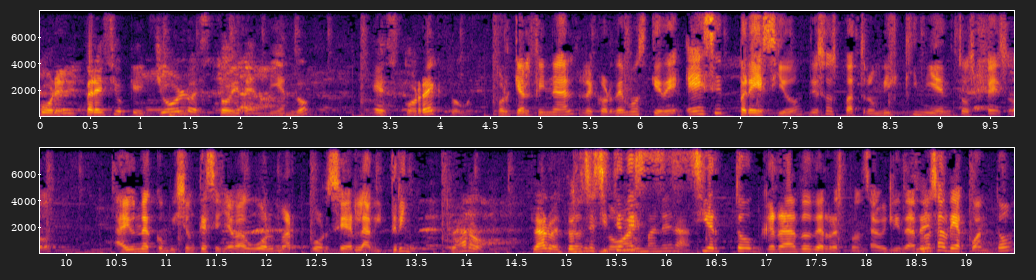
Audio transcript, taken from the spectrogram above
por el precio que yo lo estoy vendiendo es correcto, güey. Porque al final, recordemos que de ese precio, de esos 4.500 pesos, hay una comisión que se lleva Walmart por ser la vitrina. Claro, claro. Entonces, Entonces, sí no tienes hay manera. cierto grado de responsabilidad. Sí. No sabría cuánto,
